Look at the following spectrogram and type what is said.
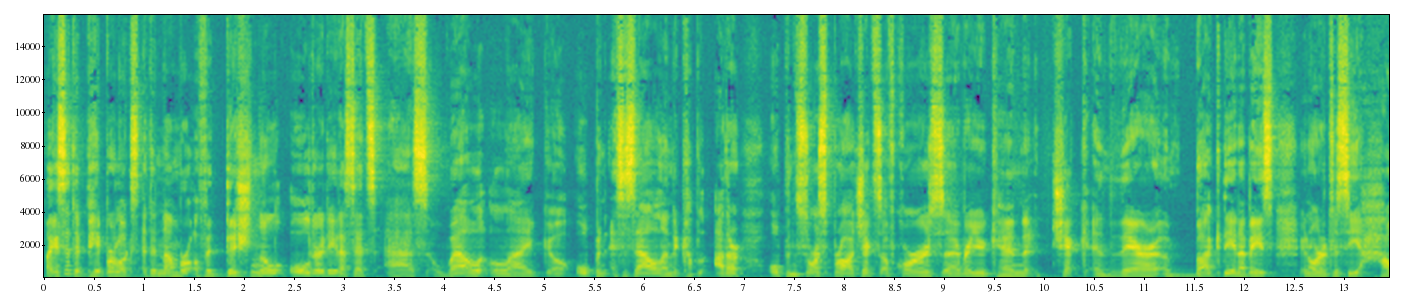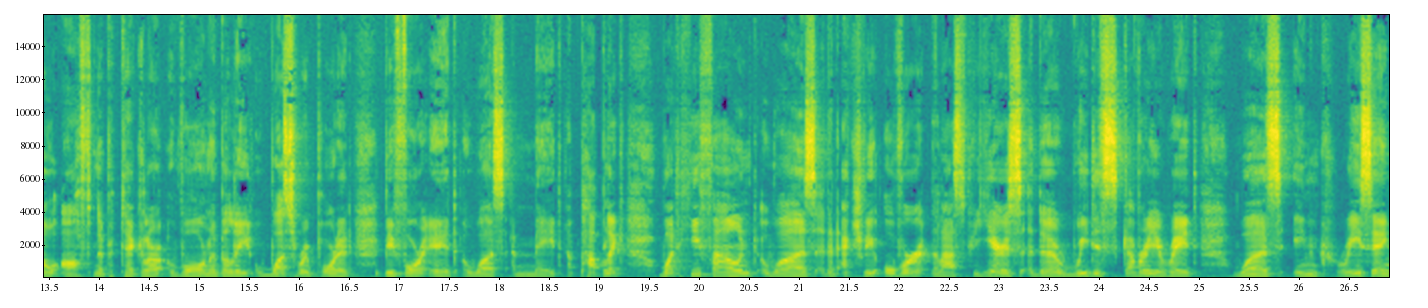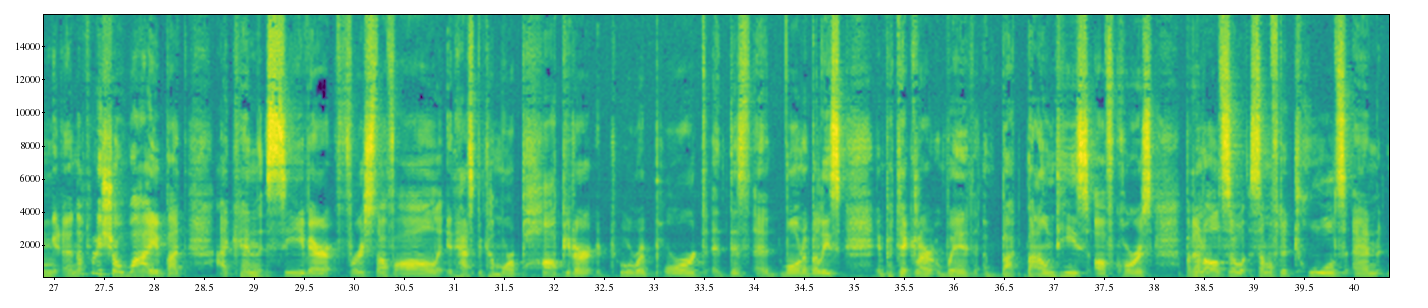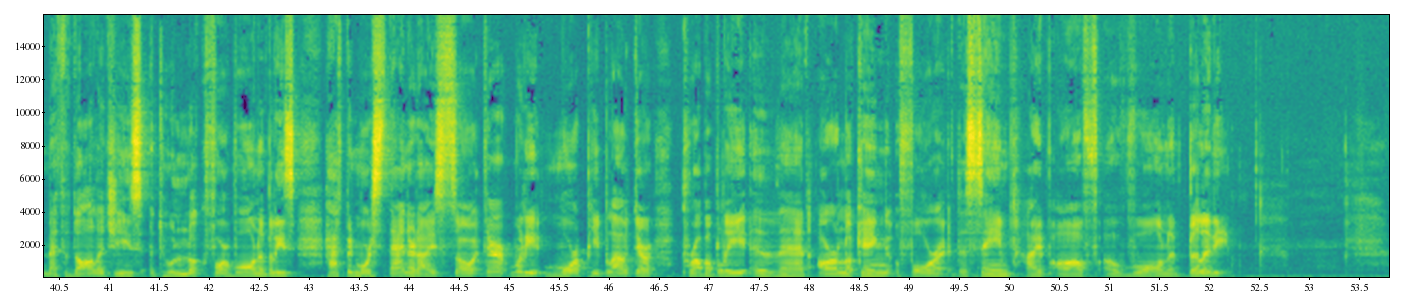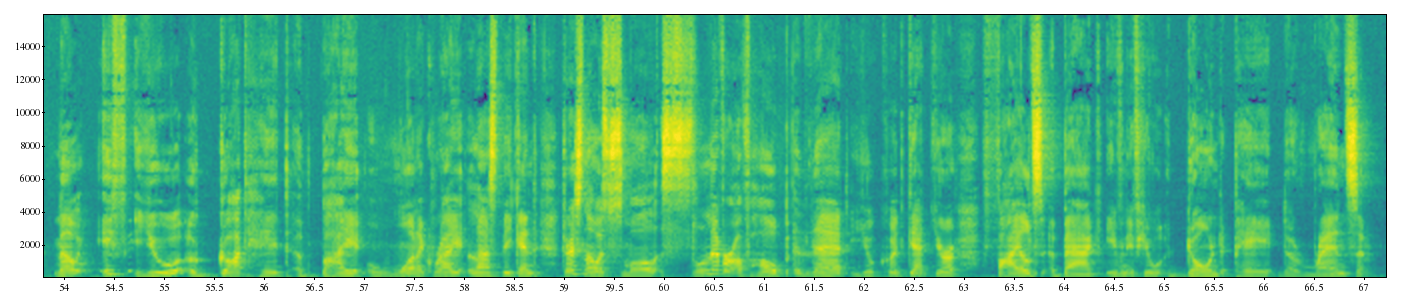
Like I said, the paper looks at a number of additional older datasets as well, like uh, OpenSSL and a couple other open source projects, of course, uh, where you can check their bug database in order to see how often a particular vulnerability was reported before it was made public. What he found was that actually over the last few years, the rediscovery rate was increasing. I'm not really sure why, but I can see where First of all, it has become more popular to report this uh, vulnerabilities, in particular with bug bounties, of course, but then also some of the tools and methodologies to look for vulnerabilities have been more standardized. So there are really more people out there probably that are looking for the same type of vulnerability. Now, if you got hit by WannaCry last weekend, there's now a small sliver of hope that you could get your files back even if you don't pay the ransom.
